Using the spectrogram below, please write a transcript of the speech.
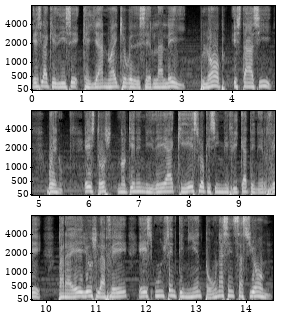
es la que dice que ya no hay que obedecer la ley. Plop está así. Bueno, estos no tienen ni idea qué es lo que significa tener fe. Para ellos la fe es un sentimiento, una sensación,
